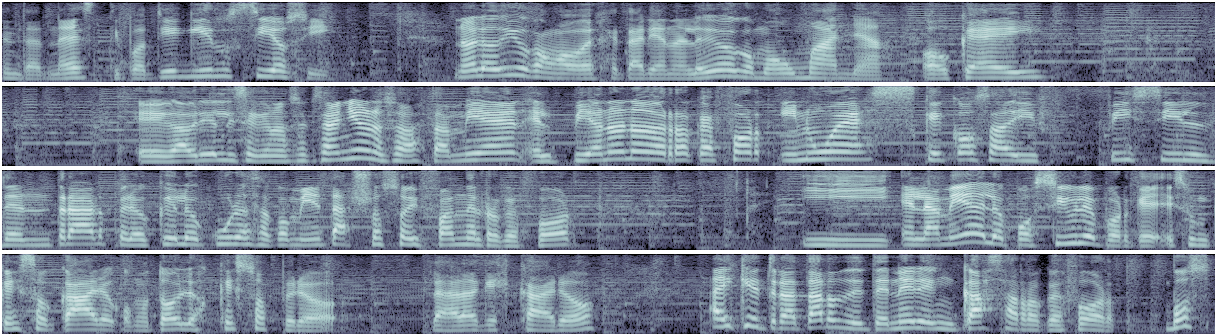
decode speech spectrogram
¿entendés? Tipo, tiene que ir sí o sí. No lo digo como vegetariana, lo digo como humana, ¿ok? Eh, Gabriel dice que nos extrañó, nosotros también. El pianono de Roquefort y nuez, qué cosa difícil de entrar, pero qué locura esa comidita. Yo soy fan del Roquefort. Y en la medida de lo posible, porque es un queso caro, como todos los quesos, pero la verdad que es caro. Hay que tratar de tener en casa Roquefort. Vos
